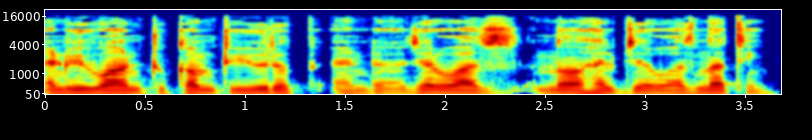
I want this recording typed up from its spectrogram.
and we want to come to Europe and uh, there was no help, there was nothing.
